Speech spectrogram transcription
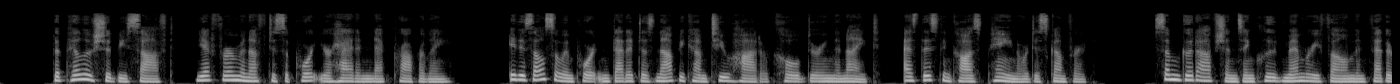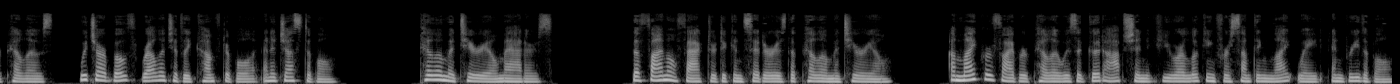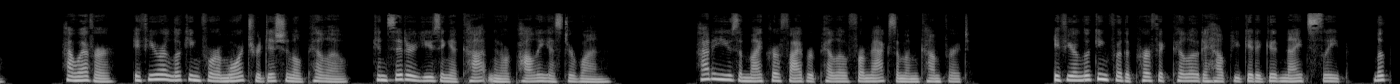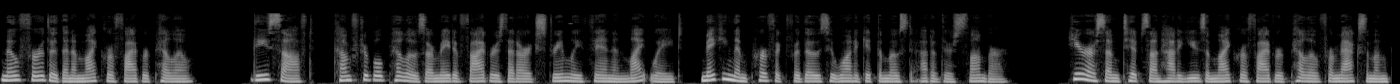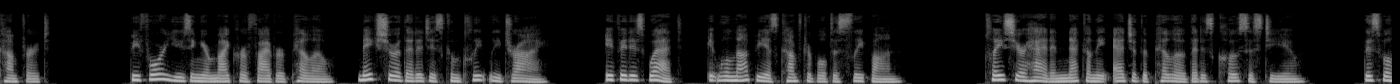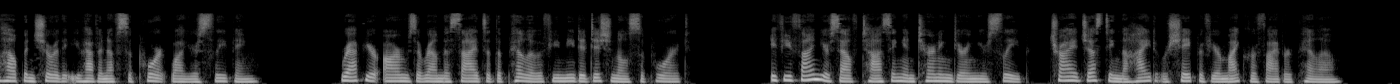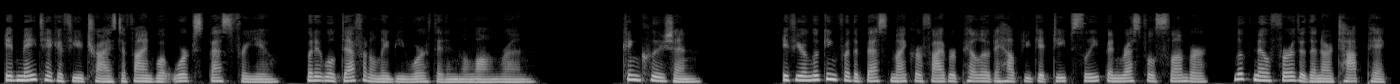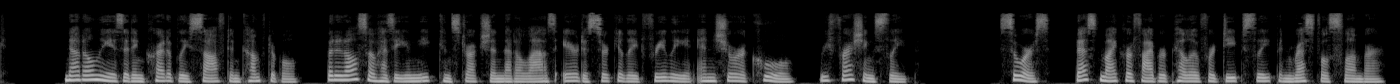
The pillow should be soft, yet firm enough to support your head and neck properly. It is also important that it does not become too hot or cold during the night, as this can cause pain or discomfort. Some good options include memory foam and feather pillows, which are both relatively comfortable and adjustable. Pillow material matters. The final factor to consider is the pillow material. A microfiber pillow is a good option if you are looking for something lightweight and breathable. However, if you are looking for a more traditional pillow, consider using a cotton or polyester one. How to use a microfiber pillow for maximum comfort. If you're looking for the perfect pillow to help you get a good night's sleep, look no further than a microfiber pillow. These soft, comfortable pillows are made of fibers that are extremely thin and lightweight, making them perfect for those who want to get the most out of their slumber. Here are some tips on how to use a microfiber pillow for maximum comfort. Before using your microfiber pillow, make sure that it is completely dry. If it is wet, it will not be as comfortable to sleep on. Place your head and neck on the edge of the pillow that is closest to you. This will help ensure that you have enough support while you're sleeping. Wrap your arms around the sides of the pillow if you need additional support. If you find yourself tossing and turning during your sleep, try adjusting the height or shape of your microfiber pillow. It may take a few tries to find what works best for you, but it will definitely be worth it in the long run. Conclusion If you're looking for the best microfiber pillow to help you get deep sleep and restful slumber, look no further than our top pick. Not only is it incredibly soft and comfortable, but it also has a unique construction that allows air to circulate freely and ensure a cool, refreshing sleep. Source Best microfiber pillow for deep sleep and restful slumber.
